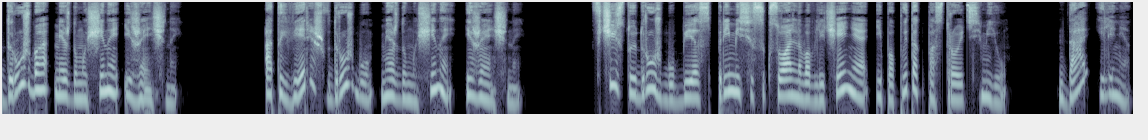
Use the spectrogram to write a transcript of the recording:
Дружба между мужчиной и женщиной. А ты веришь в дружбу между мужчиной и женщиной? В чистую дружбу без примеси сексуального влечения и попыток построить семью. Да или нет?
